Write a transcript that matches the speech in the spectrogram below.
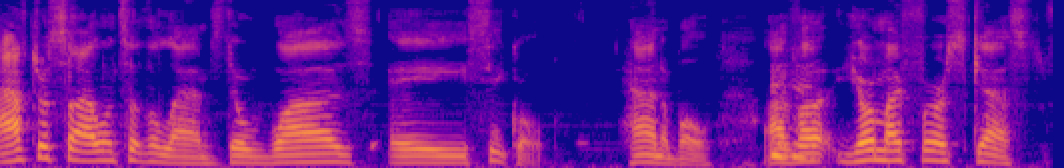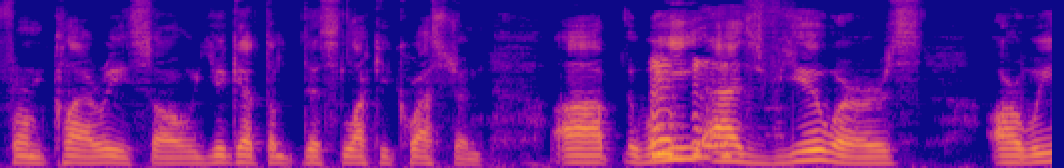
after Silence of the Lambs, there was a sequel, Hannibal. Mm-hmm. Uh, you're my first guest from Clarice, so you get the, this lucky question. Uh, we as viewers are we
